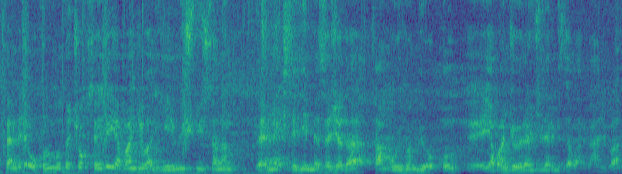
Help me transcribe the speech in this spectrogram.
Efendim bir de okulumuzda çok sayıda yabancı var. 23 Nisan'ın vermek Evet. istediği mesaja da tam uygun bir okul. Ee, yabancı öğrencilerimiz de var galiba.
